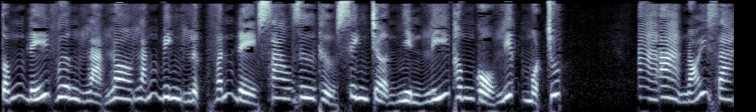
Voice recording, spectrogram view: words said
Tống đế vương là lo lắng binh lực vấn đề sao dư thử sinh trợn nhìn Lý Thông cổ liếc một chút. a a nói ra.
